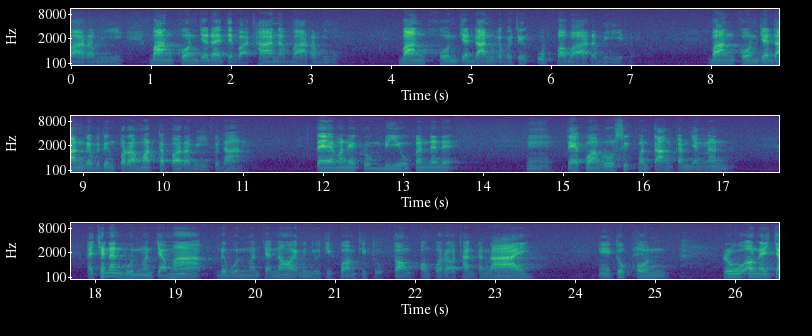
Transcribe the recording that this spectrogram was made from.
บารมี บางคนจะได้แต่บาทานะบารมี บางคนจะดันกันไปถึงอุปบารมีด้วยบางคนจะดันกันไปถึงปรมัตถบารมีก็ได้ แต่มันในกลุ่มเดียวกันนั่นเนี่ยแต่ความรู้สึกมันต่างกันอย่างนั้นไอ้ฉะนั้นบุญมันจะมาก หรือบุญมันจะน้อย มันอยู่ที่ความที่ถูกต้องของพวกเราท่านทั้งหลายนี่ทุกคนรู้เอาในใจ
